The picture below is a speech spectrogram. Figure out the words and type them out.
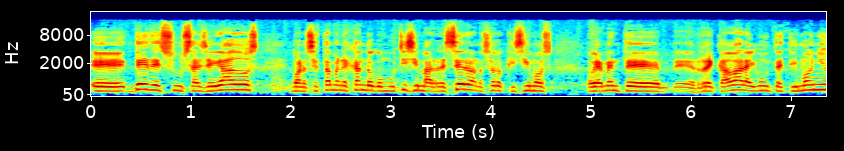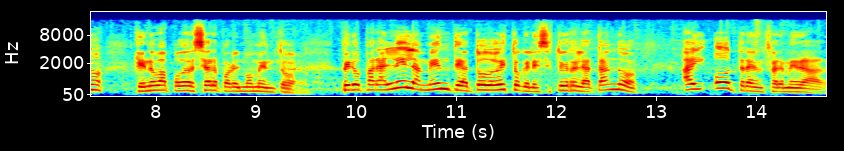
eh, desde sus allegados. Bueno, se está manejando con muchísima reserva. Nosotros quisimos, obviamente, recabar algún testimonio que no va a poder ser por el momento. Pero paralelamente a todo esto que les estoy relatando, hay otra enfermedad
